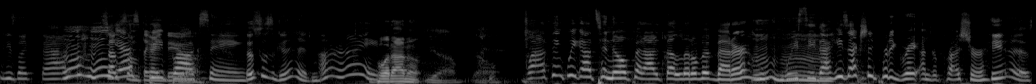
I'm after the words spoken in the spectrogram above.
He's like that. Mhm, That's yes, something I do. beatboxing. This was good. All right. But I don't. Yeah. No. Well, I think we got to know Peralta a little bit better. We see that he's actually pretty great under pressure. He is.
